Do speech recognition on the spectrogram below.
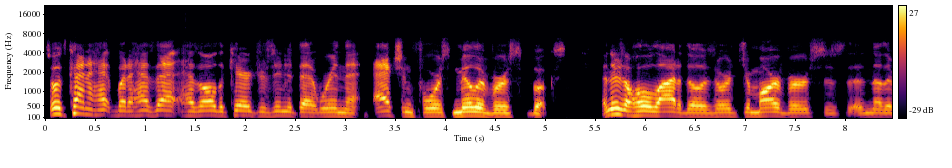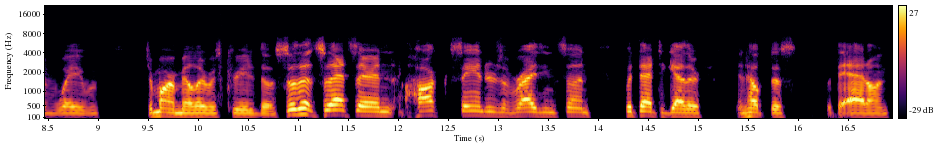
So it's kind of, ha- but it has that has all the characters in it that were in the Action Force Millerverse books, and there's a whole lot of those. Or Jamar Verse is another way. Of, Jamar Miller was created those. So that so that's there, and Hawk Sanders of Rising Sun put that together and helped us with the add-ons.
